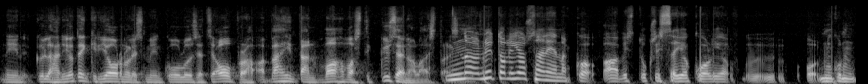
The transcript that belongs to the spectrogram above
niin kyllähän jotenkin journalismiin kuuluisi, että se Oprah vähintään vahvasti kyseenalaistaisi. No nyt oli jossain ennakkoaavistuksissa joku oli jo niin kuin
